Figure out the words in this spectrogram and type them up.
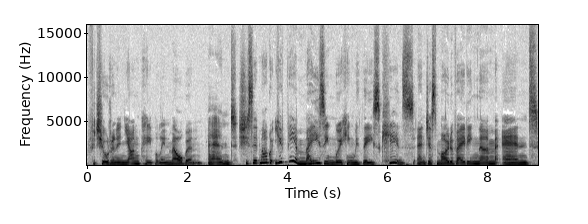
for Children and Young People in Melbourne. And she said, Margaret, you'd be amazing working with these kids and just motivating them and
